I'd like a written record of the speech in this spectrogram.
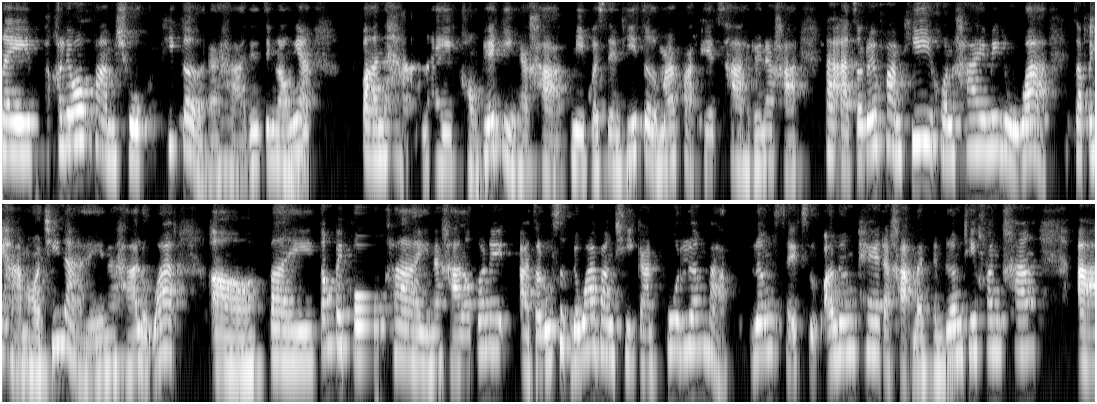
ในเขาเรียกว่าความชุกที่เกิดนะคะ จริงๆแล้วเนี่ย ปัญหาในของเพศหญิงอะค่ะมีเปอร์เซ็นที่เจอมากกว่าเพศชายด้วยนะคะ แต่อาจจะด้วยความที่คนไข้ไม่รู้ว่าจะไปหาหมอที่ไหนนะคะ หรือว่าเอ่อไปต้องไปพบใครนะคะ แล้วก็ในอาจจะรู้สึกด้วยว่าบางทีการพูดเรื่องแบบเรื่องเซ็กส์หรือว่าเรื่องเพศอะค่ะ มันเป็นเรื่องที่ค่อนข้างอา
